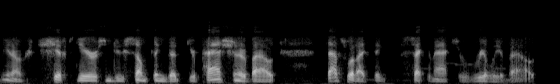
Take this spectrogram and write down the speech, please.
you know, shift gears and do something that you're passionate about, that's what I think second acts are really about.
